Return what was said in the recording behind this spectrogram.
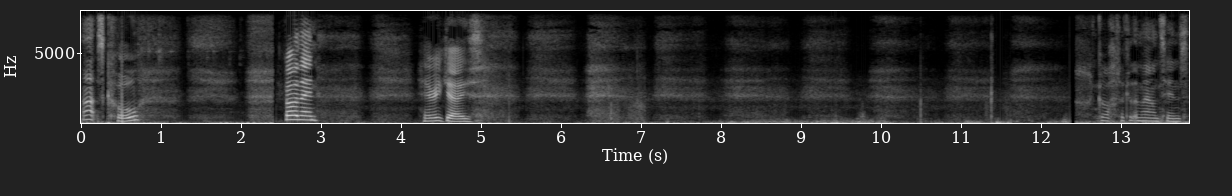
That's cool. Go on then. Here he goes. God, look at the mountains.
